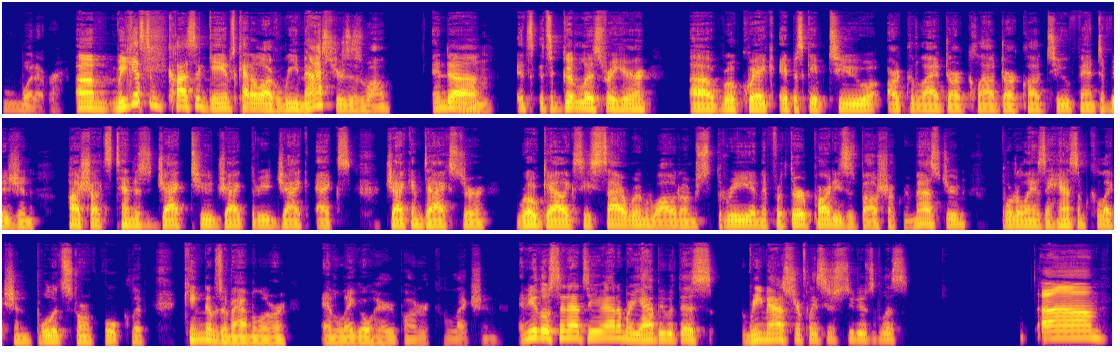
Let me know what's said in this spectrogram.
whatever. Um, we get some classic games catalog remasters as well, and uh, Mhm. it's it's a good list right here. Uh, real quick: Ape Escape Two, Arc the Lad, Dark Cloud, Dark Cloud Two, Fantavision, Hot Shots Tennis, Jak Two, Jak Three, Jak X, Jak and Daxter, Rogue Galaxy, Siren, Wild Arms 3, and then for third parties is Bioshock Remastered, Borderlands The Handsome Collection, Bulletstorm Full Clip, Kingdoms of Amalur, and Lego Harry Potter Collection. Any of those stand out to you, Adam? Are you happy with this remaster PlayStation Studios list? Um,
